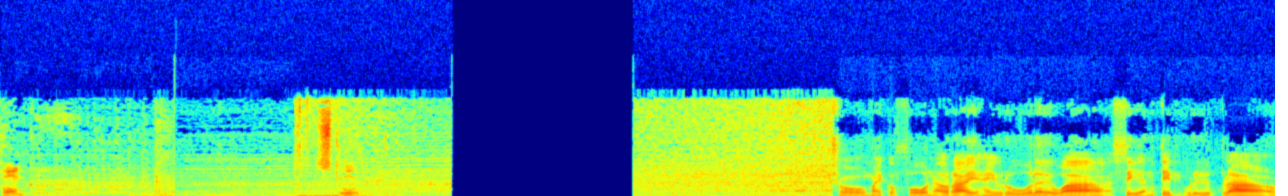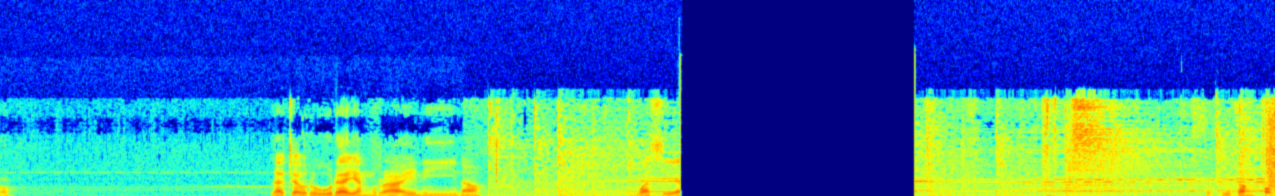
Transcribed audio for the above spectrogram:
Conquer. Story. โชว์ไมโครโฟนอะไรให้รู้เลยว่าเสียงติดหรือเปล่า แล้วจะรู้ได้อย่างไรนี่เนาะว่าเสียงหรือต้องกด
